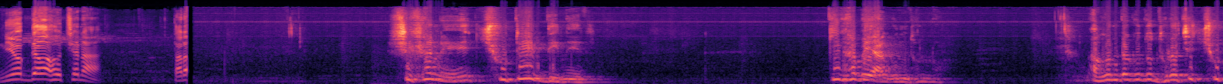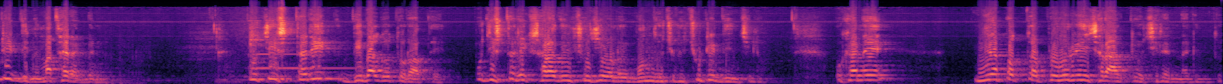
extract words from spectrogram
নিয়োগ দেওয়া হচ্ছে না। তারা সেখানে ছুটির দিনের কীভাবে আগুন ধরলো? আগুনটা কিন্তু ধরেছে ছুটির দিনে, মাথায় রাখবেন। পঁচিশ তারিখ দিবাগত রাতে, পঁচিশ তারিখ সারাদিন সচিবালয় বন্ধ ছিল, ছুটির দিন ছিল। ওখানে নিরাপত্তা প্রহরী ছাড়া আর কেউ ছিলেন না কিন্তু।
